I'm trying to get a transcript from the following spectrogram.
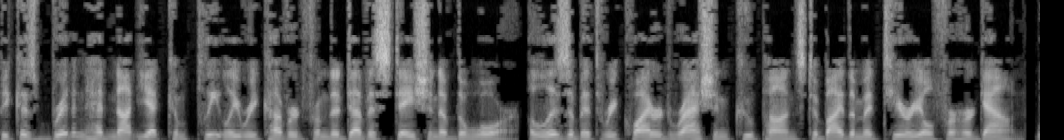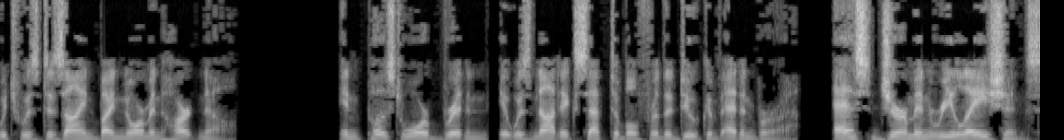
Because Britain had not yet completely recovered from the devastation of the war, Elizabeth required ration coupons to buy the material for her gown, which was designed by Norman Hartnell. In post-war Britain, it was not acceptable for the Duke of Edinburgh. German relations,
